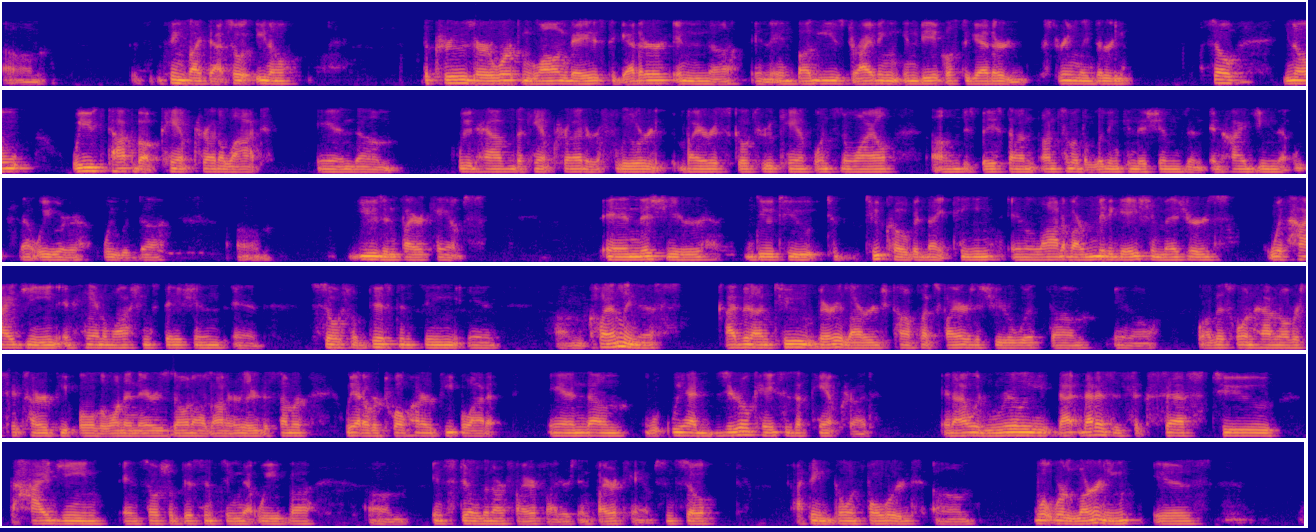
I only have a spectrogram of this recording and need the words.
um, things like that. So you know the crews are working long days together in, uh, in, in buggies, driving in vehicles together, extremely dirty. So, you know, we used to talk about camp crud a lot, and um, we'd have the camp crud or a flu or virus go through camp once in a while, um, just based on, on some of the living conditions and, and hygiene that we, that we were we would uh, um, use in fire camps. And this year, due to, to, to COVID 19 and a lot of our mitigation measures with hygiene and hand washing stations and social distancing and um, cleanliness. I've been on two very large complex fires this year with, um, you know, well, this one having over 600 people. The one in Arizona I was on earlier this summer, we had over 1,200 people at it. And um, we had zero cases of camp crud and I would really that that is a success to the hygiene and social distancing that we've uh, um, instilled in our firefighters and fire camps. And so, I think going forward, um, what we're learning is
